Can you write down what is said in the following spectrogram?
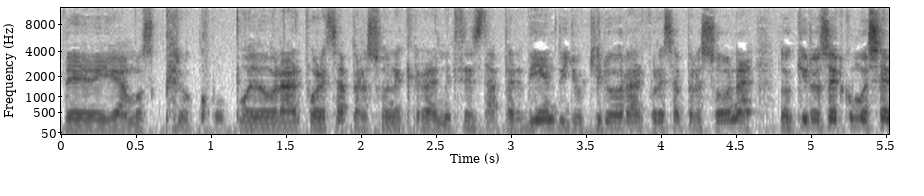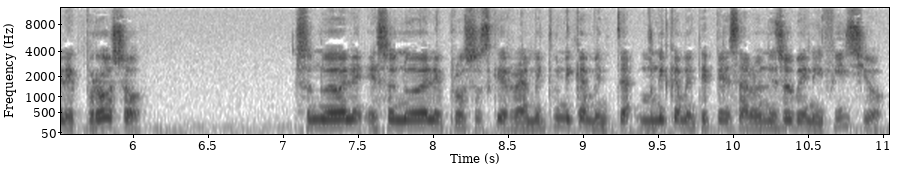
de, digamos, pero ¿cómo puedo orar por esa persona que realmente se está perdiendo? Y yo quiero orar por esa persona, no quiero ser como ese leproso. Esos nueve, esos nueve leprosos que realmente únicamente, pensaron en su beneficio,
